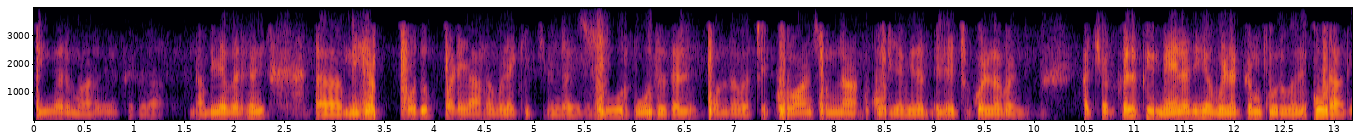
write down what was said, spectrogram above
பின்வருமாறு விளக்குகிறார். நபியவர்கள் மிக பொதுப்படையாக விளக்கி சென்ற சூர் ஊதுதல் போன்றவற்றை குர்வான் சுன்னா கூறிய விதத்தில் ஏற்றுக்கொள்ள வேண்டும். அச்சொற்களுக்கு மேலதிக விளக்கம் கூறுவது கூடாது.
